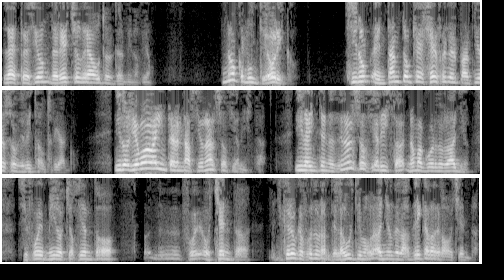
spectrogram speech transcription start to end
la expresión derecho de autodeterminación. No como un teórico, sino en tanto que jefe del Partido Socialista Austriaco. Y lo llevó a la Internacional Socialista. Y la Internacional Socialista, no me acuerdo el año, si fue 1880, creo que fue durante los últimos años de la década de los 80,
